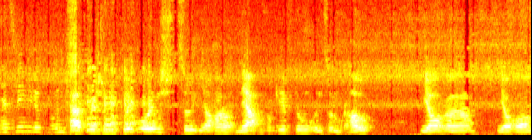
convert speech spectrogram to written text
Herzlichen Glückwunsch. Herzlichen Glückwunsch zu Ihrer Nervenvergiftung und zum Raub Ihrer, ihrer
